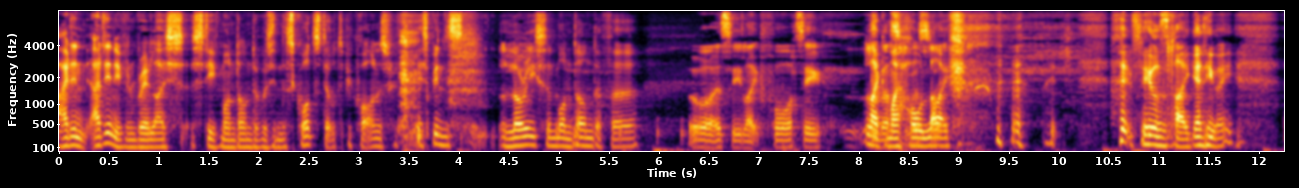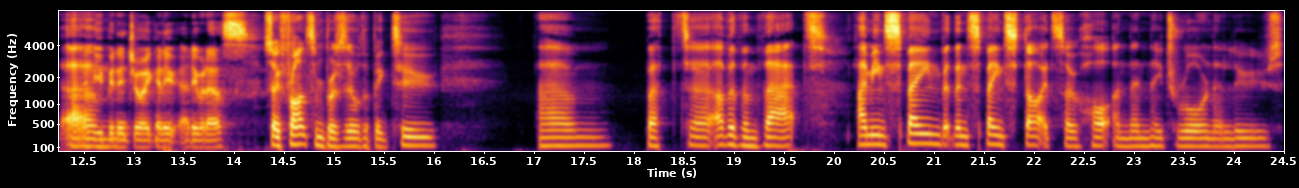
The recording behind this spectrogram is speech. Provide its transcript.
I didn't. I didn't even realize Steve Mandanda was in the squad still. To be quite honest with you, it's been Lloris and Mandanda for. Oh, is he like forty? Like my whole life. it feels like anyway. Um, Have you been um, enjoying any anyone else? So France and Brazil, the big two. Um, but uh, other than that, I mean Spain, but then Spain started so hot and then they draw and they lose.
